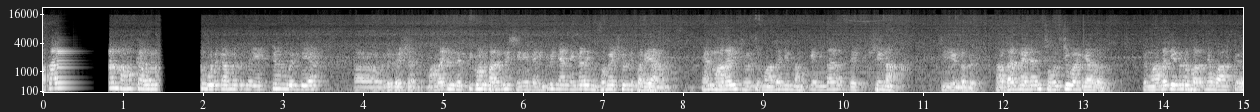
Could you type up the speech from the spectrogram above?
അതാണ് നമുക്ക് അവർക്ക് കൊടുക്കാൻ പറ്റുന്ന ഏറ്റവും വലിയ ഒരു ദേശം മാതാജി നിർത്തിക്കൊണ്ട് പറയുന്നത് ശരിയല്ല. എങ്കിലും ഞാൻ നിങ്ങളുടെ ഇൻഫർമേഷൻ വേണ്ടി പറയാണ്. ഞാൻ മാതാജി ചോദിച്ചു മാതാജി നമുക്ക് എന്താണ് ദക്ഷിണ ചെയ്യേണ്ടത്? സാധാരണ എല്ലാവരും ചോദിച്ചു വാങ്ങിക്കാറുള്ളത്. മാതാജി എന്നോട് പറഞ്ഞ വാക്ക്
